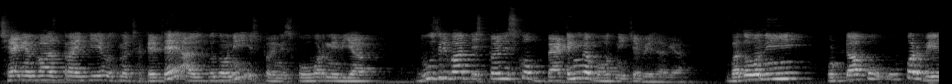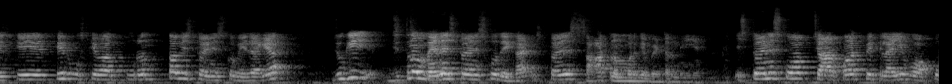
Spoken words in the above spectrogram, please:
छह गेंदबाज ट्राई किए, उसमें छठे थे आयुष बदोनी स्टोइनिस को ओवर नहीं दिया। दूसरी बात स्टोइनिस को बैटिंग में बहुत नीचे भेजा गया। बदोनी, हुड्डा को ऊपर भेज के, फिर उसके बाद तुरंत तब स्टोइनिस को भेजा गया। जो कि जितना मैंने स्टोइनिस को देखा है स्टोइनिस सात नंबर के बेटर नहीं है। स्टोइनिस को आप चार पाँच पे खिलाइए, वो आपको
